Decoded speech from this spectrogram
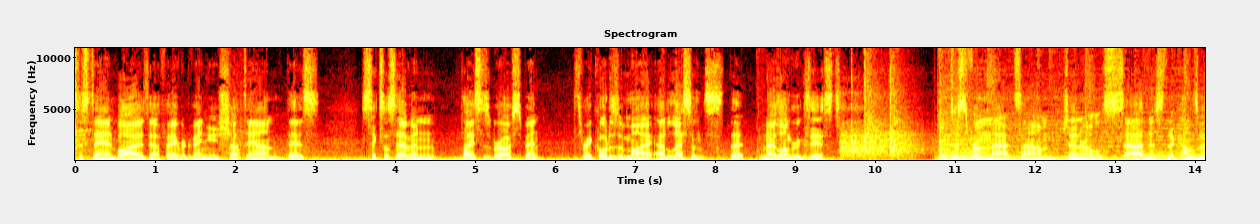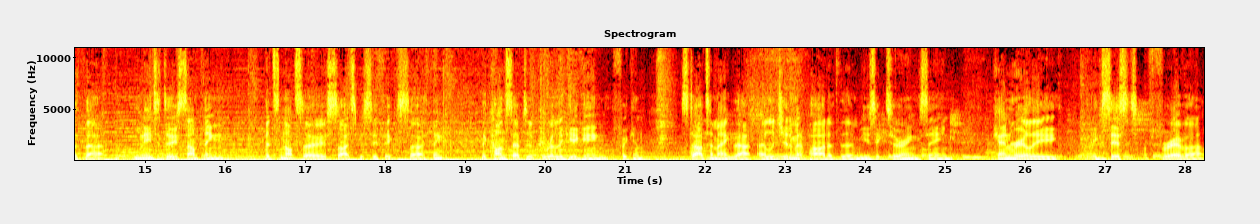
to stand by as our favourite venues shut down. There's six or seven places where I've spent three quarters of my adolescence that no longer exist. Just from that um, general sadness that comes with that, you need to do something that's not so site specific. So I think the concept of guerrilla gigging, if we can start to make that a legitimate part of the music touring scene, can really exist forever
